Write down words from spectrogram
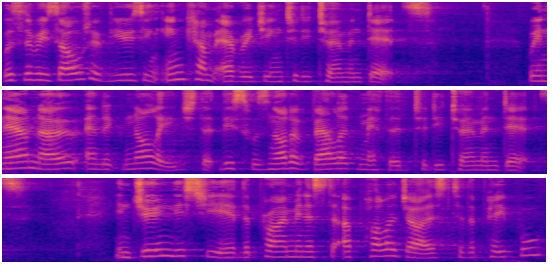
was the result of using income averaging to determine debts. We now know and acknowledge that this was not a valid method to determine debts. In June this year, the Prime Minister apologised to the people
